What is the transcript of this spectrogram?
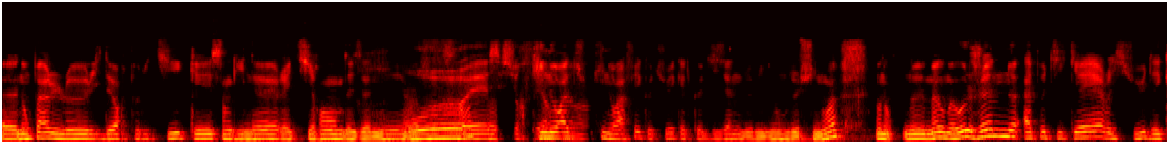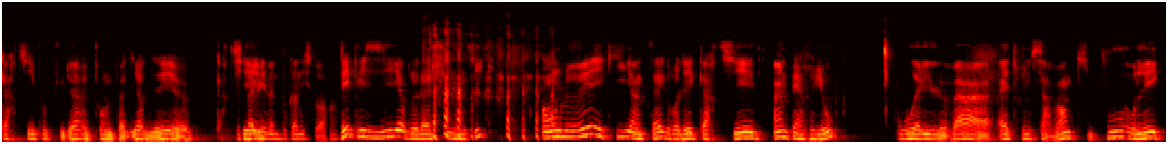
Euh, non pas le leader politique et sanguinaire et tyran des années euh, ouais, c'est sûr qui n'aura qui n'aura fait que tuer quelques dizaines de millions de Chinois. Non non, Mao Mao, jeune apothicaire issu des quartiers populaires et pour ne pas dire des euh, quartiers pas les mêmes bouquins d'histoire. Hein. Des plaisirs de la Chine antique enlevé et qui intègre les quartiers impériaux où elle va être une servante pour les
